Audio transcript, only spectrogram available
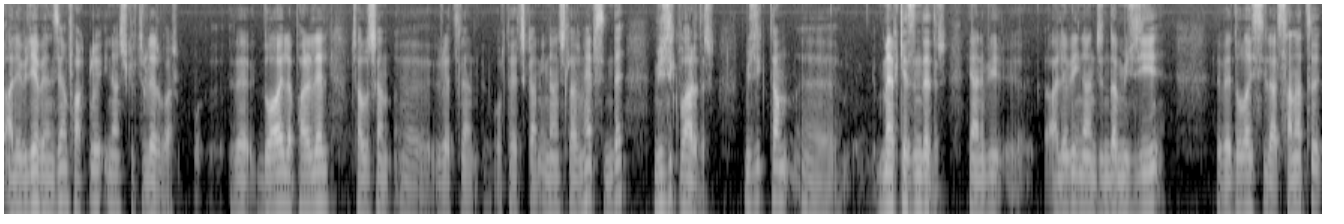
Aleviliğe benzeyen farklı inanç kültürleri var. Ve doğayla paralel çalışan, e, üretilen, ortaya çıkan inançların hepsinde müzik vardır. Müzik tam e, merkezindedir. Yani bir e, Alevi inancında müziği ve dolayısıyla sanatı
